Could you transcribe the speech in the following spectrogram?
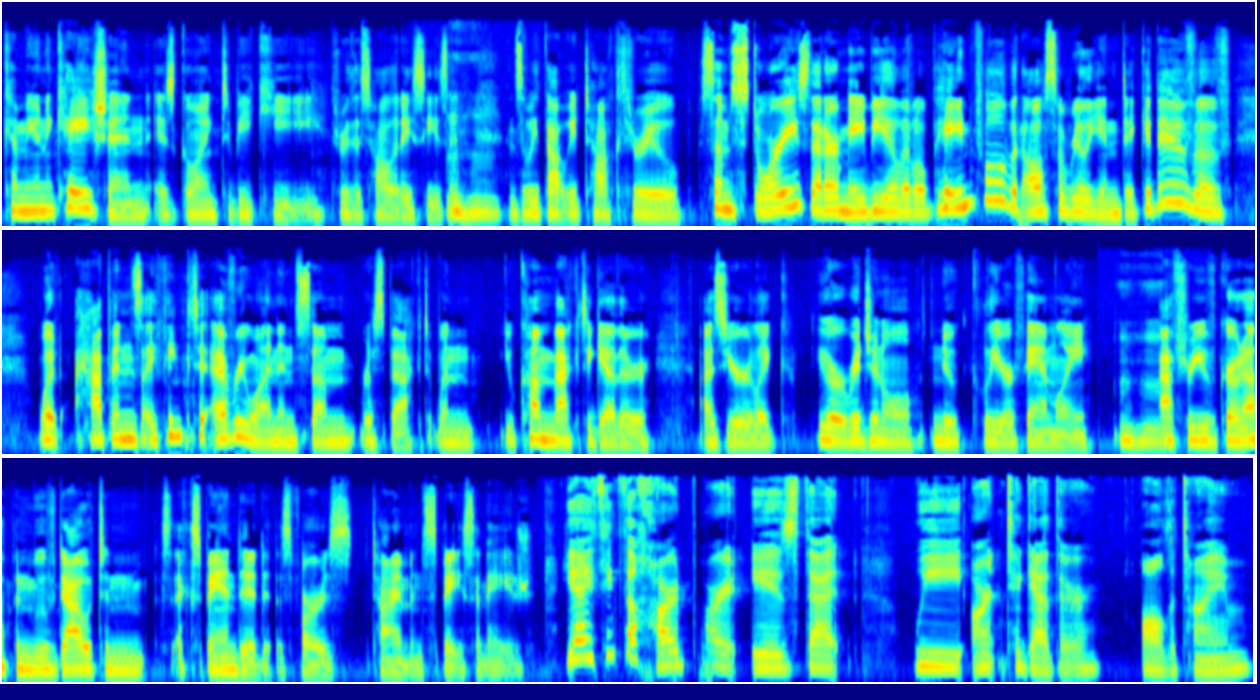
communication is going to be key through this holiday season. Mm-hmm. And so we thought we'd talk through some stories that are maybe a little painful, but also really indicative of what happens, I think, to everyone in some respect when you come back together as your like your original nuclear family Mm-hmm. after you've grown up and moved out and expanded as far as time and space and age. Yeah, I think the hard part is that we aren't together all the time.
